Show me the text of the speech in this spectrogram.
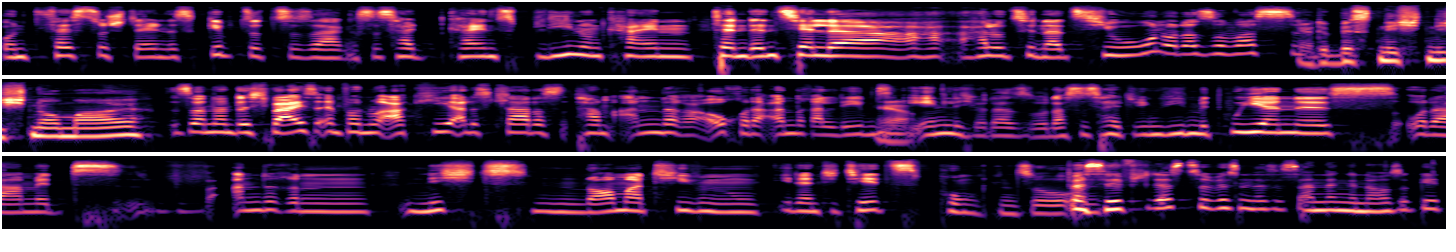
Und festzustellen, es gibt sozusagen, es ist halt kein Spleen und kein tendenzielle Ha- Halluzination oder sowas, Ja, du bist nicht nicht normal. sondern ich weiß einfach nur, okay, alles klar, das haben andere auch oder andere leben Ja. ähnlich oder so. Das ist halt irgendwie mit Queerness oder mit anderen nicht normativen Identitätspunkten so. Was Und hilft dir das zu wissen, dass es anderen genauso geht?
